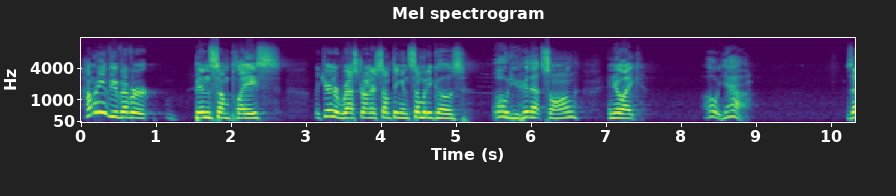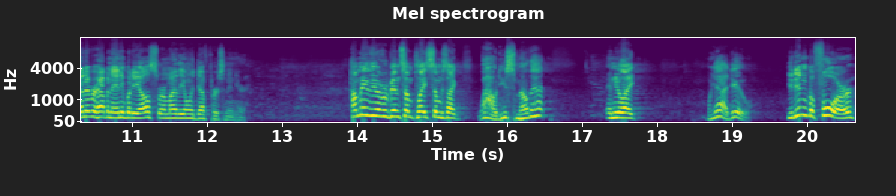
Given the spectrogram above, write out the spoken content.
How many of you have ever been someplace, like you're in a restaurant or something, and somebody goes, Whoa, do you hear that song? And you're like, Oh, yeah. Does that ever happen to anybody else, or am I the only deaf person in here? How many of you ever been someplace somebody's like, Wow, do you smell that? And you're like, Well, yeah, I do. You didn't before,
